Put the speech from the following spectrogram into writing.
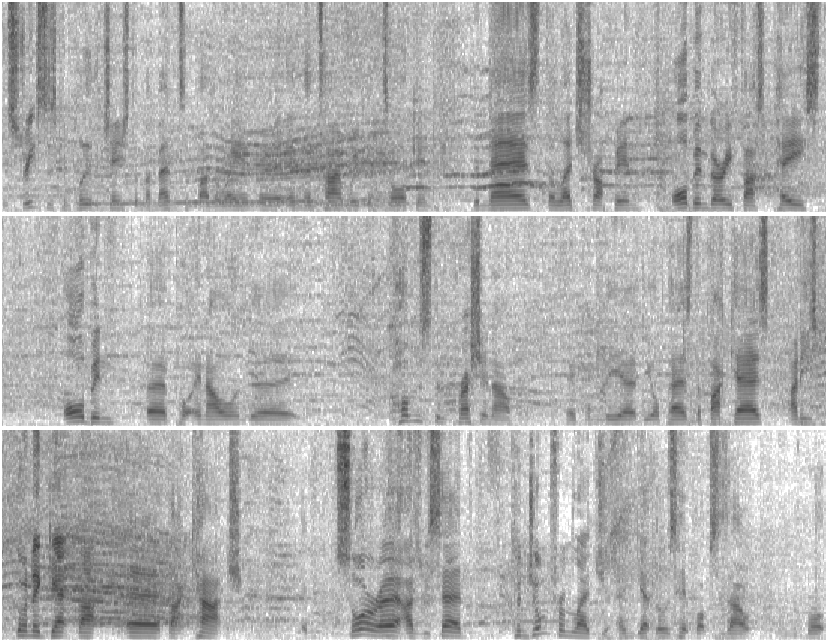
The Streakz has completely changed the momentum, by the way, in the in the time we've been talking. The nairs, the ledge trapping, all been very fast paced, all been uh, putting Owl under constant pressure now. Here come the uh, the up airs, the back airs, and he's gonna get that uh, that catch. Sora, as we said, can jump from ledge and get those hitboxes out, but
